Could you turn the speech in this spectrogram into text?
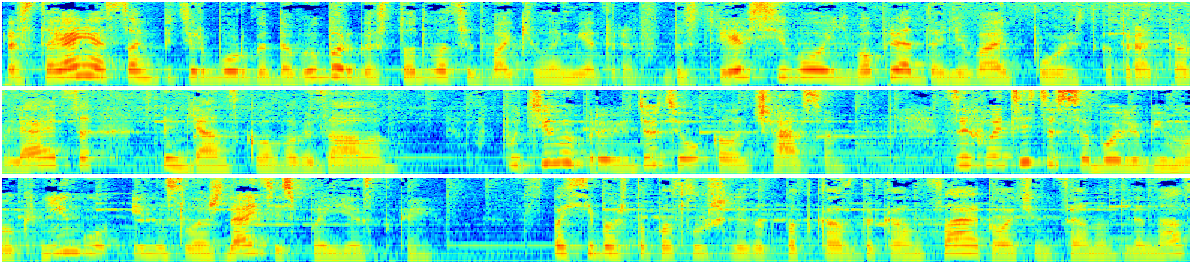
Расстояние от Санкт-Петербурга до Выборга 122 километра. Быстрее всего его преодолевает поезд, который отправляется с Финляндского вокзала. В пути вы проведете около часа. Захватите с собой любимую книгу и наслаждайтесь поездкой. Спасибо, что послушали этот подкаст до конца, это очень ценно для нас.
